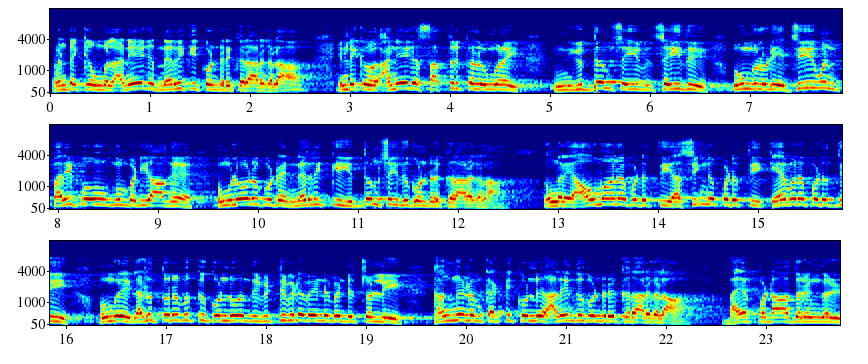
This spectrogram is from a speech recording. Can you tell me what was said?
இன்றைக்கு உங்கள் அநேகர் நெருக்கி கொண்டிருக்கிறார்களா? இன்றைக்கு அநேக சத்துருக்கள் உங்களை யுத்தம் செய்- செய்து உங்களுடைய ஜீவன் பறிபோகும்படியாக உங்களோடு கூட நெருக்கி யுத்தம் செய்து கொண்டிருக்கிறார்களா? உங்களை அவமானப்படுத்தி அசிங்கப்படுத்தி கேவலப்படுத்தி உங்களை நடுத்தருவுக்கு கொண்டு வந்து விட்டுவிட வேண்டும் என்று சொல்லி கங்கணம் கட்டிக்கொண்டு அலைந்து கொண்டிருக்கிறார்களா? பயப்படாதிருங்கள்.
